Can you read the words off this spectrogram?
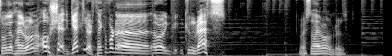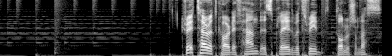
Someone got high roller? Oh shit, Geckler, thank you for the... Or, congrats. Congrats er to high roller, dude. Create tarot card if hand is played with three dollars or less.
